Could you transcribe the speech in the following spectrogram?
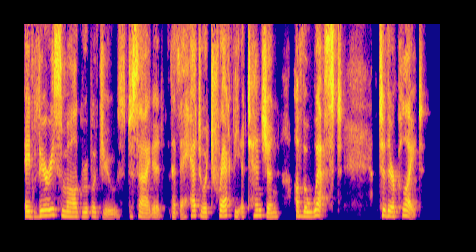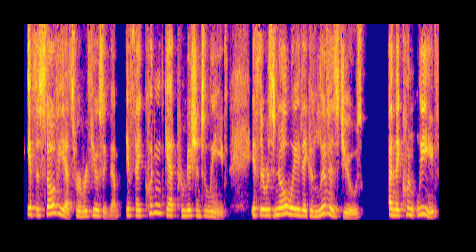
a very small group of Jews decided that they had to attract the attention of the West to their plight. If the Soviets were refusing them, if they couldn't get permission to leave, if there was no way they could live as Jews and they couldn't leave,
